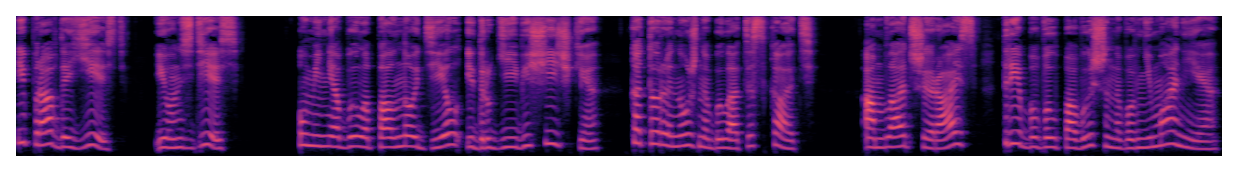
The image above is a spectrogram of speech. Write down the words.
и правда есть, и он здесь. У меня было полно дел и другие вещички, которые нужно было отыскать. А младший Райс требовал повышенного внимания,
